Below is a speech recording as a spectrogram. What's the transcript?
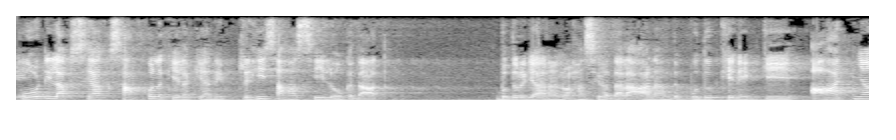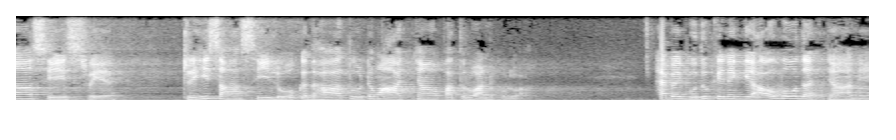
කෝටි ලක්ෂයක් සක්කොල කියලා කියන්නේ ත්‍රහි සහස්සී ලෝකධාතු. බුදුරජාණන් වහන්සේ වදලා ආනන්ද බුදු කෙනෙක්ගේ ආච්ඥා ශේෂත්‍රය ත්‍රහි සහස්සී ලෝක ධාතුවටම ආච්ඥාව පතුරුවන්න පුළුවන්. හැබැයි බුදු කෙනෙක්ගේ අවබෝධඥානය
